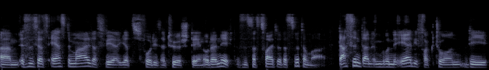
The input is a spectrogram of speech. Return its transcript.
Ähm, ist es das erste Mal, dass wir jetzt vor dieser Tür stehen oder nicht? Ist es das zweite, das dritte Mal? Das sind dann im Grunde eher die Faktoren, die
